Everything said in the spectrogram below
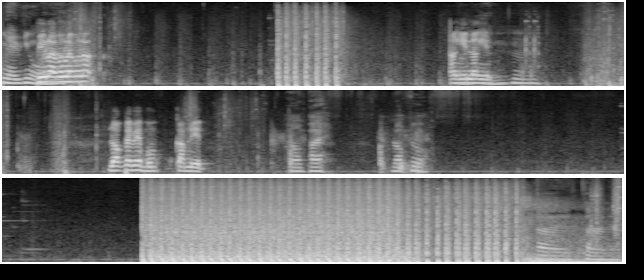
ยังไงวิ่งออกวิ่งแล้วมาวิ่งแล้ววิ่งแล้วลังหินลังหินอืมล็อกได้ไหมผมกำเน็ตเอาไปล็อกอยู่ตายตายเลย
